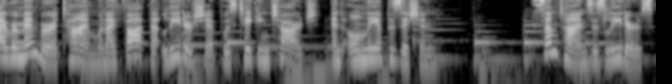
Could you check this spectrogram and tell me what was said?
I remember a time when I thought that leadership was taking charge and only a position. Sometimes, as leaders,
